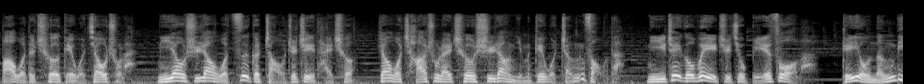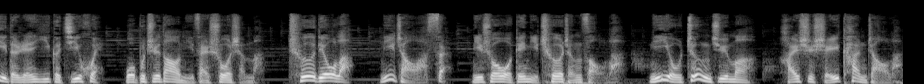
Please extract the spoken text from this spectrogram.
把我的车给我交出来！你要是让我自个找着这台车，让我查出来车是让你们给我整走的，你这个位置就别坐了。给有能力的人一个机会。我不知道你在说什么。车丢了，你找阿 Sir。你说我给你车整走了，你有证据吗？还是谁看着了？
